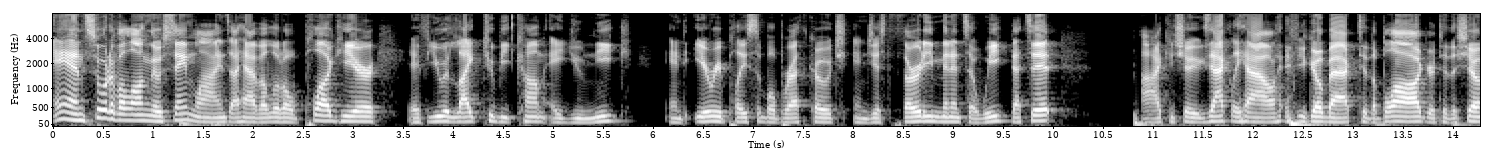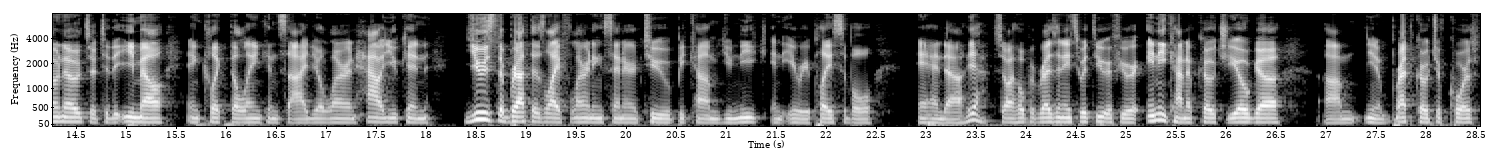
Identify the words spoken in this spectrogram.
And sort of along those same lines, I have a little plug here. If you would like to become a unique and irreplaceable breath coach in just 30 minutes a week, that's it. I can show you exactly how. If you go back to the blog or to the show notes or to the email and click the link inside, you'll learn how you can use the Breath is Life Learning Center to become unique and irreplaceable. And uh, yeah, so I hope it resonates with you. If you're any kind of coach, yoga, um, you know, breath coach, of course,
